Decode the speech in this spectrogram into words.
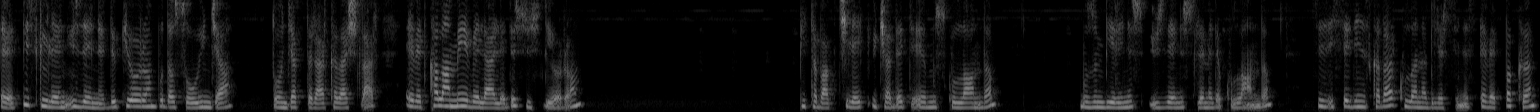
Evet bisküvilerin üzerine döküyorum. Bu da soğuyunca donacaktır arkadaşlar. Evet kalan meyvelerle de süslüyorum. Bir tabak çilek, 3 adet e, muz kullandım. Muzun birini üzerine süslemede kullandım. Siz istediğiniz kadar kullanabilirsiniz. Evet bakın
